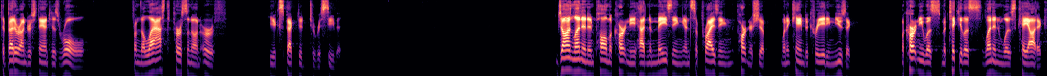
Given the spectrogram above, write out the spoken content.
to better understand his role, from the last person on earth, he expected to receive it. John Lennon and Paul McCartney had an amazing and surprising partnership when it came to creating music. McCartney was meticulous, Lennon was chaotic.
